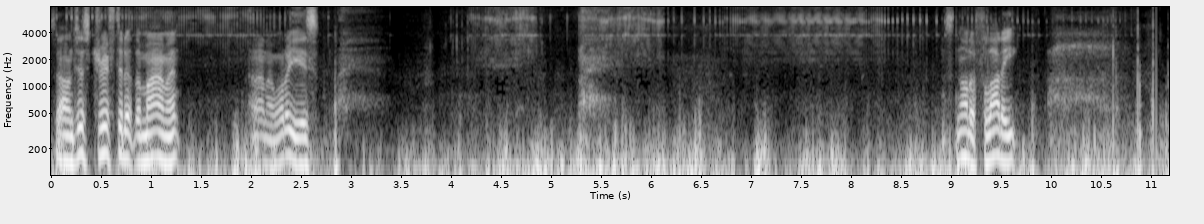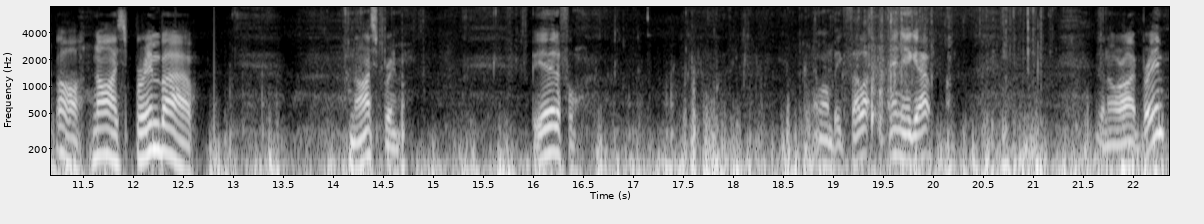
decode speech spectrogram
So I'm just drifted at the moment. I don't know what he is. It's not a floody. Oh, nice brimbo. Nice bream. Beautiful. Come on, big fella. In you go. Doing all right, bream.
